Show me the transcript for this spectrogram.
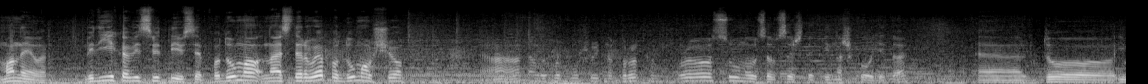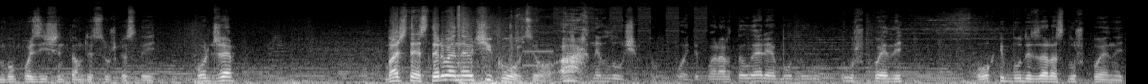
маневр. Від'їхав, відсвітився. Подумав, на СТРВ подумав, що. Ага, там вихлопушують на про- просунувся все ж таки на шкоді, так? Е, до імбопозішн, там де сушка стоїть. Отже, бачите, СТРВ не очікував цього. Ах, не влучив. Ой, тепер артилерія буде лу- лушпенить. Ох і буде зараз лушпенить.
